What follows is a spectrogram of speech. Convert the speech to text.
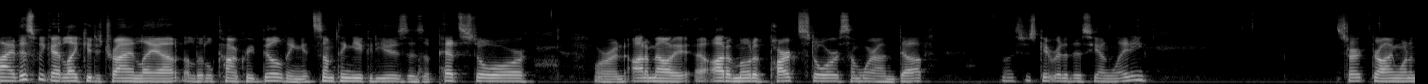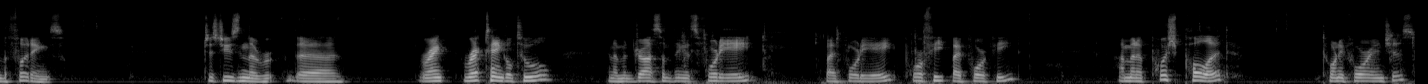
Hi, this week I'd like you to try and lay out a little concrete building. It's something you could use as a pet store or an automotive, uh, automotive parts store somewhere on Duff. Let's just get rid of this young lady. Start drawing one of the footings. Just using the, the rank, rectangle tool, and I'm going to draw something that's 48 by 48, 4 feet by 4 feet. I'm going to push pull it 24 inches.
